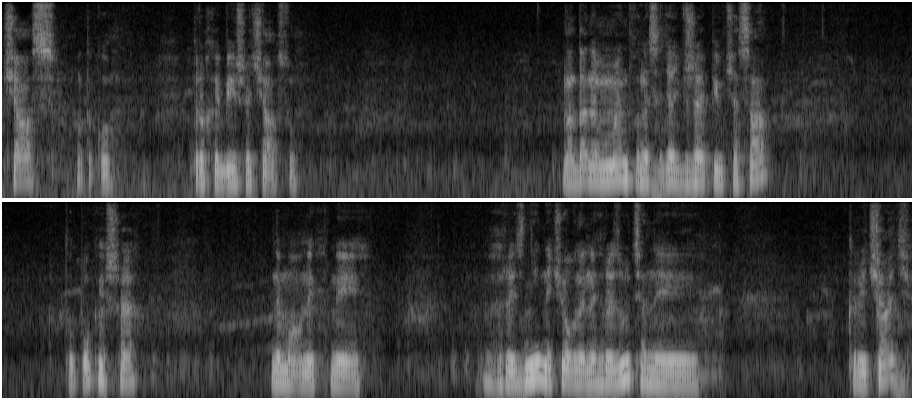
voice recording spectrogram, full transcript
час, отако, трохи більше часу. На даний момент вони сидять вже півчаса, то поки ще нема в них ні гризні, нічого вони не гризуться, не кричать.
